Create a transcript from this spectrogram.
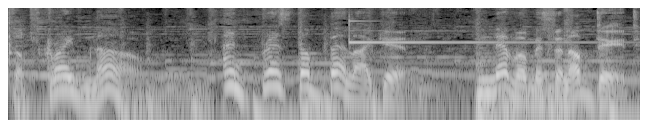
Subscribe now and press the bell icon. Never miss an update.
